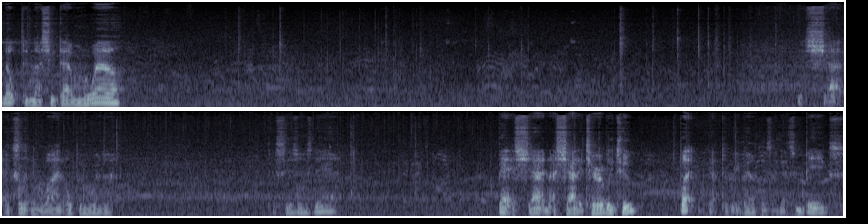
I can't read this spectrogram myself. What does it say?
Nope, did not shoot that one well. Good shot. Excellent and wide open with the decisions there. Bad shot, and I shot it terribly too. But got the rebound because I got some bigs.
